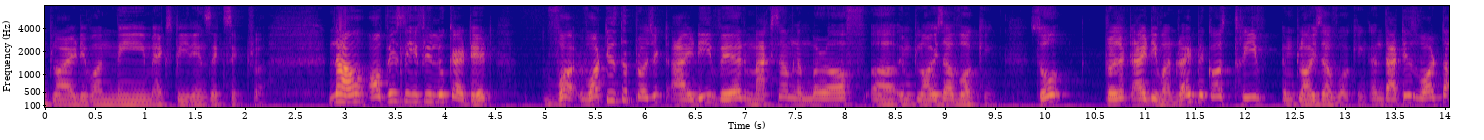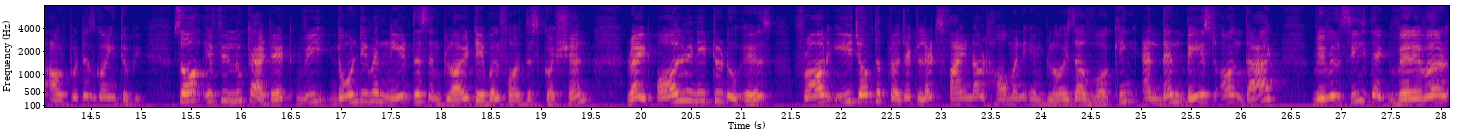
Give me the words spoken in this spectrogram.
employee id one name experience etc now obviously if you look at it what what is the project id where maximum number of uh, employees are working? So project id one right? Because three employees are working and that is what the output is going to be. So if you look at it we don't even need this employee table for this question right? All we need to do is for each of the project let's find out how many employees are working and then based on that we will see that wherever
